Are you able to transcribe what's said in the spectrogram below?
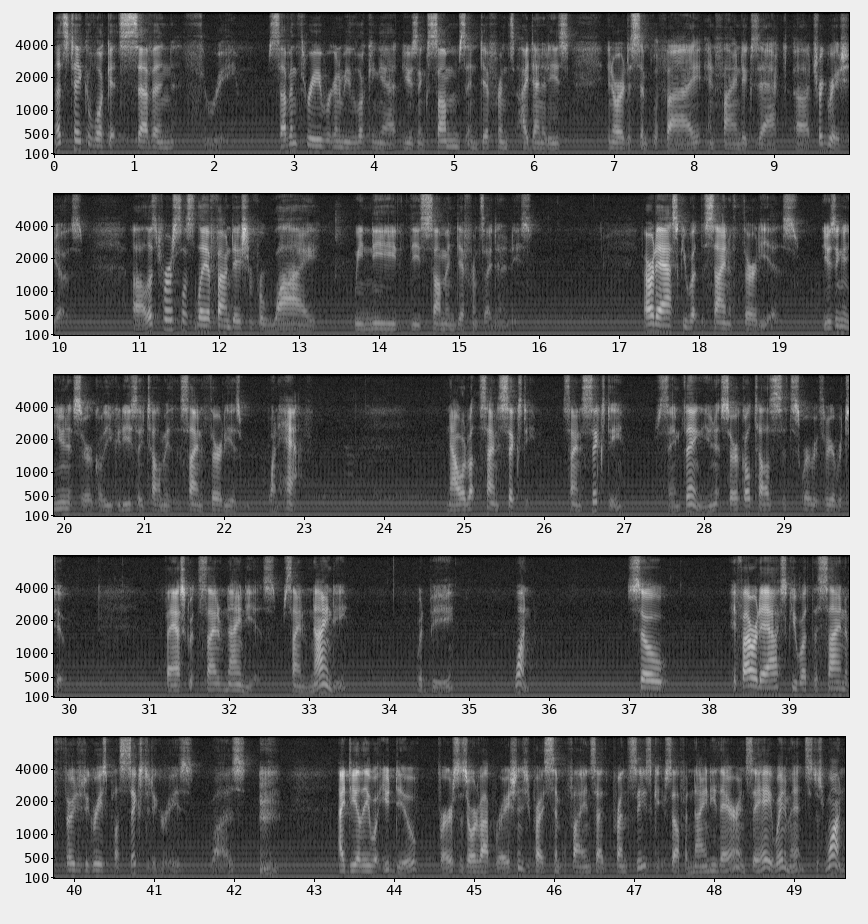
Let's take a look at 7.3. 7.3 we're going to be looking at using sums and difference identities in order to simplify and find exact uh, trig ratios. Uh, let's first let's lay a foundation for why we need these sum and difference identities. If I were to ask you what the sine of 30 is, using a unit circle you could easily tell me that the sine of 30 is 1 half. Now what about the sine of 60? Sine of 60 same thing, unit circle tells us it's square root 3 over 2. If I ask what the sine of 90 is, sine of 90 would be 1. So if I were to ask you what the sine of 30 degrees plus 60 degrees was, ideally what you'd do first is order of operations. You'd probably simplify inside the parentheses, get yourself a 90 there, and say, hey, wait a minute, it's just 1.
